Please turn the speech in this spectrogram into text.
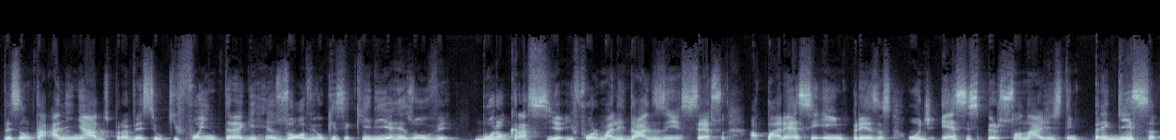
precisam estar alinhados para ver se o que foi entregue resolve o que se queria resolver. Burocracia e formalidades em excesso aparecem em empresas onde esses personagens têm preguiça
